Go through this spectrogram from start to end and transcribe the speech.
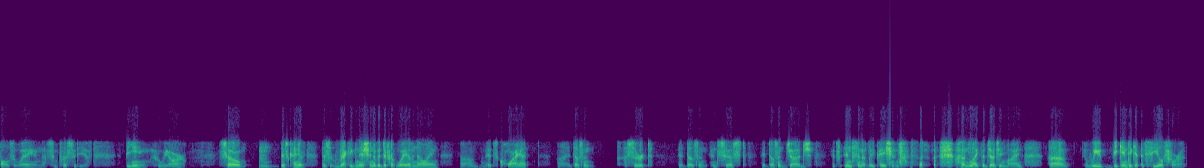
falls away in the simplicity of being who we are. So, this kind of this recognition of a different way of knowing, um, it's quiet, uh, it doesn't assert, it doesn't insist, it doesn't judge. It's infinitely patient, unlike the judging mind. Uh, we begin to get the feel for it.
